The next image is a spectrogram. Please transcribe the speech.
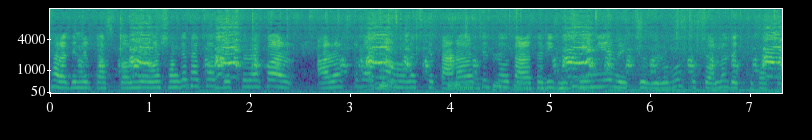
সারাদিনের কাজকর্মে আমার সঙ্গে থাকো দেখতে থাকো। আর আরও একটা কথা, আমার আজকে তাড়া আছে, তো তাড়াতাড়ি গুছিয়ে নিয়ে আমি একটু বেরোবো। তো চলো, দেখতে থাকো।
